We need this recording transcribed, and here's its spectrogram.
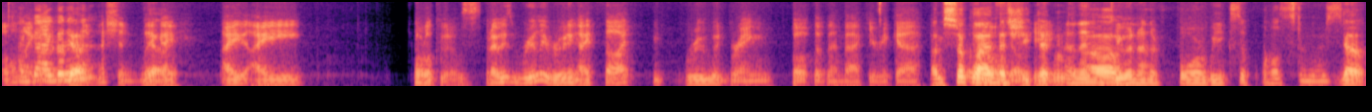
Oh I, my got- I god, gotta her admit. passion! Like Yeah. I, I, I, total kudos. But I was really rooting. I thought Rue would bring both of them back. Eureka. I'm so glad Oh, that she didn't. And then oh, do another four weeks of All Stars. no,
